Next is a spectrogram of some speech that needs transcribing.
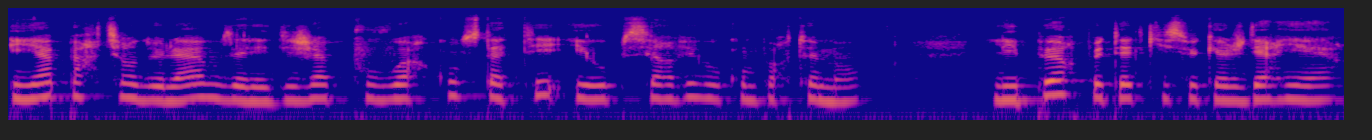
et à partir de là, vous allez déjà pouvoir constater et observer vos comportements, les peurs peut-être qui se cachent derrière.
